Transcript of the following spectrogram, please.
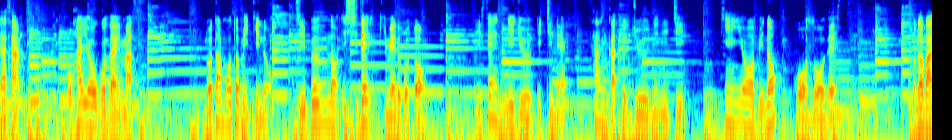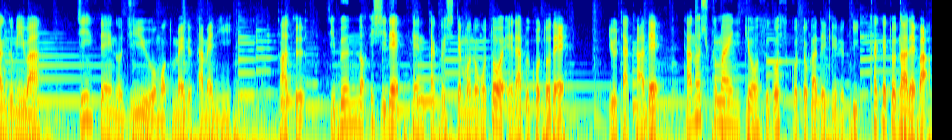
皆さん、おはようございます。野田元幹の自分の意思で決めること。2021年3月12日金曜日の放送です。この番組は人生の自由を求めるために、まず自分の意思で選択して物事を選ぶことで、豊かで楽しく毎日を過ごすことができるきっかけとなれば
